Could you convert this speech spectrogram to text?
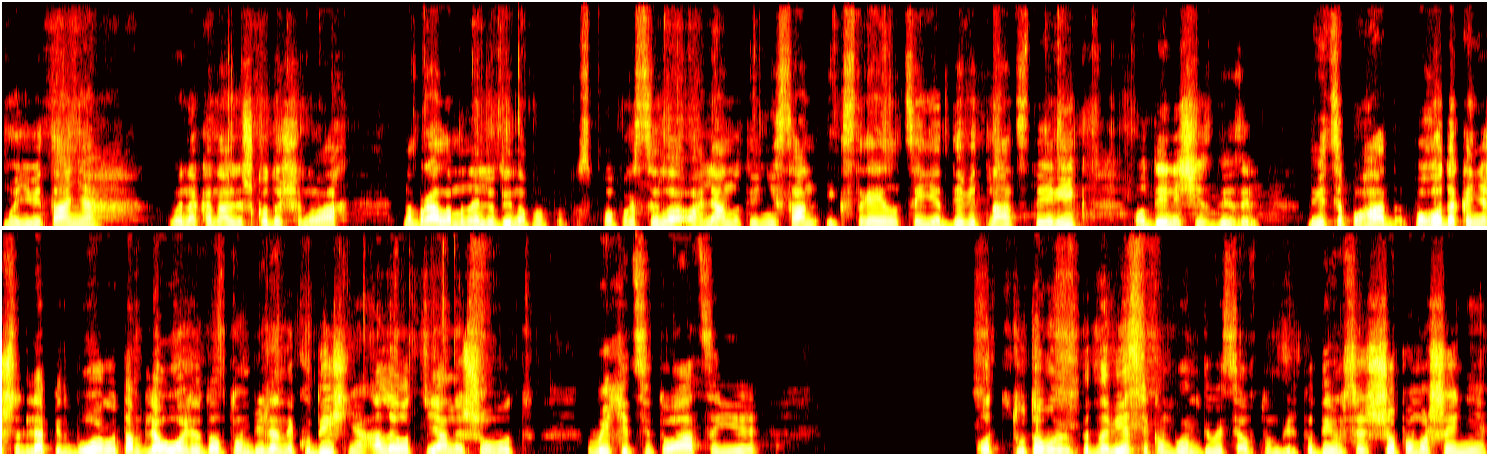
Мої вітання. Ви на каналі Шкода Щонуах. Набрала мене людина, поп- попросила оглянути Nissan X-Trail. Це є 19 рік, 1,6 дизель. Дивіться, погода, звісно, для підбору, там для огляду автомобіля никудишня, але от я знайшов от вихід ситуації. От тут під навісиком будемо дивитися автомобіль. Подивимося, що по машині,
